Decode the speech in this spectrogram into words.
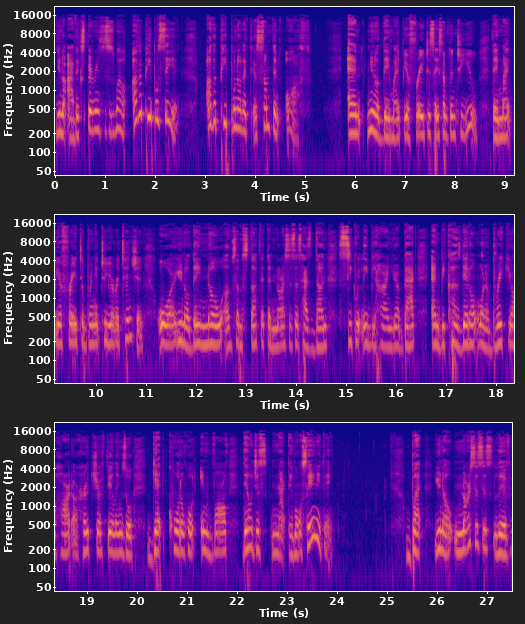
you know, I've experienced this as well. Other people see it, other people know that there's something off. And, you know, they might be afraid to say something to you. They might be afraid to bring it to your attention. Or, you know, they know of some stuff that the narcissist has done secretly behind your back. And because they don't want to break your heart or hurt your feelings or get quote unquote involved, they'll just not, they won't say anything. But, you know, narcissists live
